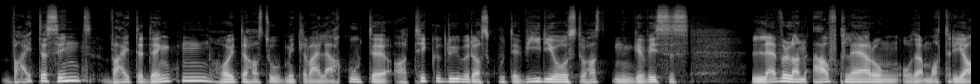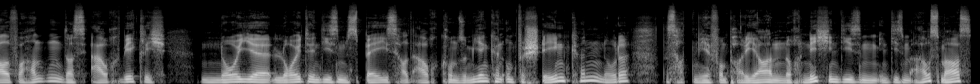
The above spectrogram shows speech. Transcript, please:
weiter sind, weiter denken. Heute hast du mittlerweile auch gute Artikel drüber, du hast gute Videos, du hast ein gewisses Level an Aufklärung oder Material vorhanden, dass auch wirklich neue Leute in diesem Space halt auch konsumieren können und verstehen können, oder? Das hatten wir vor ein paar Jahren noch nicht in diesem, in diesem Ausmaß.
